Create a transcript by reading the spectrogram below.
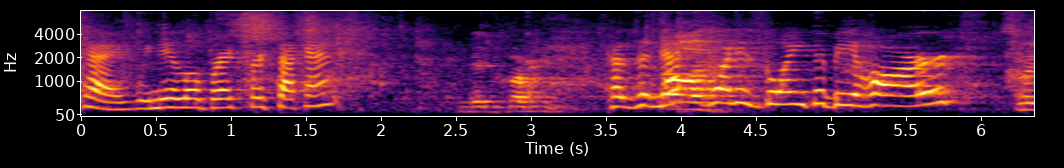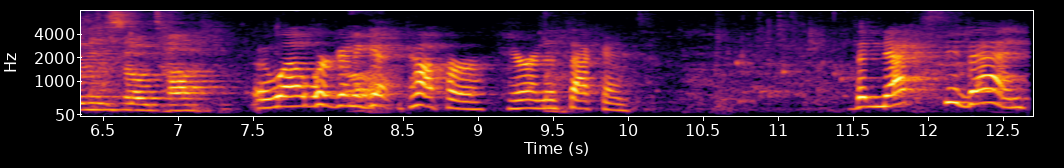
Okay, we need a little break for a second. Because the next Oh. one is going to be hard. Swimming's so tough. Uh, Well, we're going to get tougher here in a second. The next event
